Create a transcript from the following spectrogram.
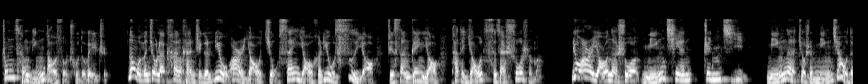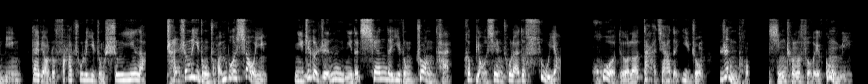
中层领导所处的位置。那我们就来看看这个六二爻、九三爻和六四爻这三根爻，它的爻辞在说什么？六二爻呢说鸣谦贞吉，鸣呢就是鸣叫的鸣，代表着发出了一种声音啊，产生了一种传播效应。你这个人，你的谦的一种状态。和表现出来的素养获得了大家的一种认同，形成了所谓共鸣。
